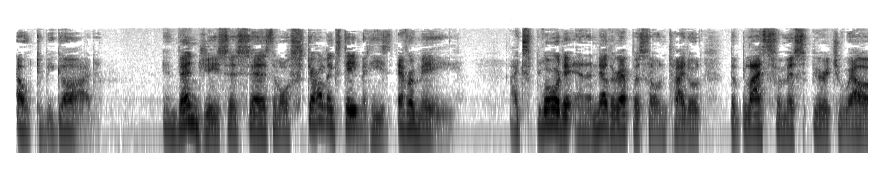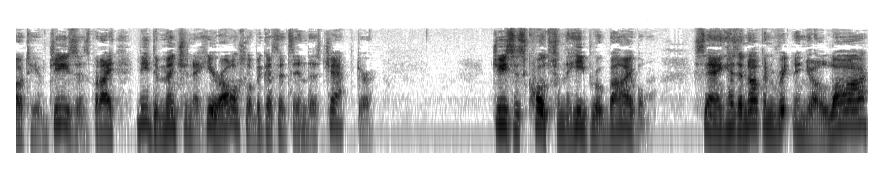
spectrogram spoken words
out to be God. And then Jesus says the most startling statement he's ever made. I explored it in another episode entitled The Blasphemous Spirituality of Jesus, but I need to mention it here also because it's in this chapter. Jesus quotes from the Hebrew Bible, saying, Has it not been written in your law,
